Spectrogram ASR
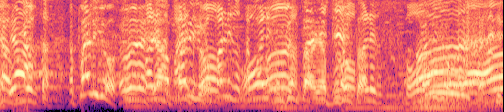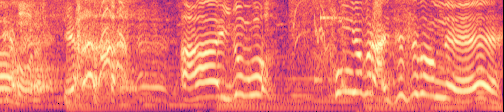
야, 위험다. 야, 빨리 줘. 빨리, 야, 빨리 줘, 빨리 줬다, 빨리 줬다. 무섭다, 야, 어, 무섭다. 빨리 줬어. 야, 아, 이거 뭐 폭력을 안 쓸 수가 없네.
